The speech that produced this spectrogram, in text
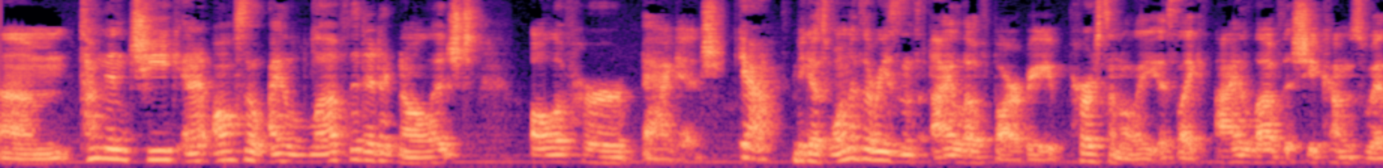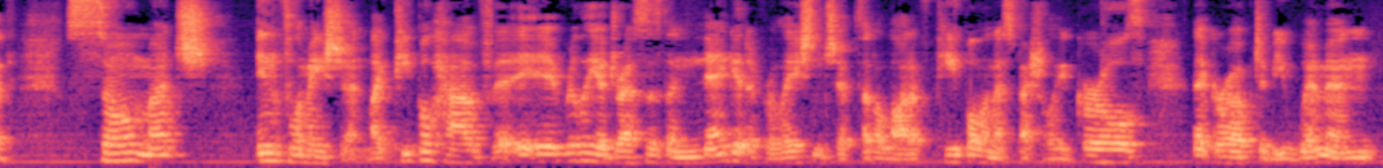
um, tongue-in-cheek, and it also I love that it acknowledged all of her baggage. Yeah. Because one of the reasons I love Barbie personally is like I love that she comes with so much inflammation. Like people have it really addresses the negative relationships that a lot of people and especially girls that grow up to be women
